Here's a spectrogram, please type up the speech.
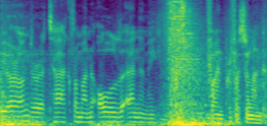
We are under attack from an old enemy. Find Professor London.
